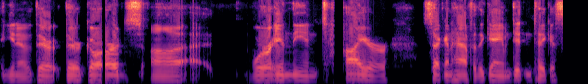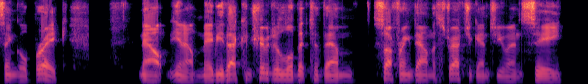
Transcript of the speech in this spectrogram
you know, their their guards were in the entire second half of the game, didn't take a single break. Now, you know, maybe that contributed a little bit to them suffering down the stretch against UNC.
